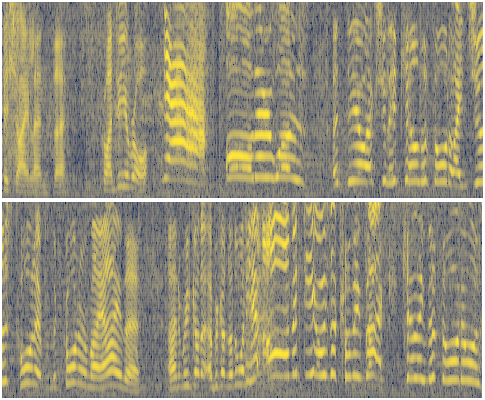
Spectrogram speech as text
fisheye lens there. Go on, do your roar. Yeah! Oh, there it was! A Dio actually killed a Thor. I just caught it from the corner of my eye there. And we got we got another one here. Oh, the Dios are coming back, killing the Thordors.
